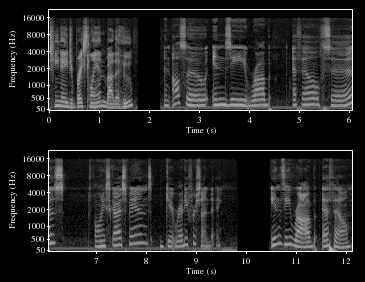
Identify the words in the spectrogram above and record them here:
Teenage Braceland by The Who. And also, NZ Rob FL says, Falling Skies fans, get ready for Sunday. NZ Rob FL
